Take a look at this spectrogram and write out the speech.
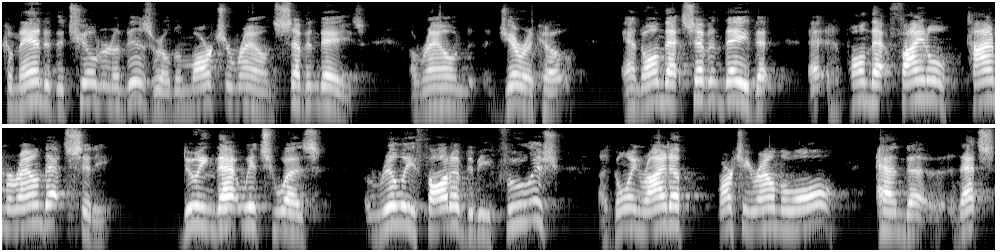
commanded the children of Israel to march around seven days around Jericho. And on that seventh day, that uh, upon that final time around that city, doing that which was really thought of to be foolish, uh, going right up, marching around the wall, and uh, that's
